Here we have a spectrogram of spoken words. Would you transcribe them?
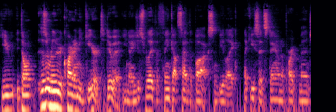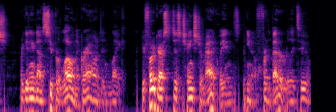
you don't it doesn't really require any gear to do it. You know, you just really have to think outside the box and be like, like you said, stay on a park bench or getting down super low on the ground, and like your photographs just change dramatically, and you know, for the better, really too.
